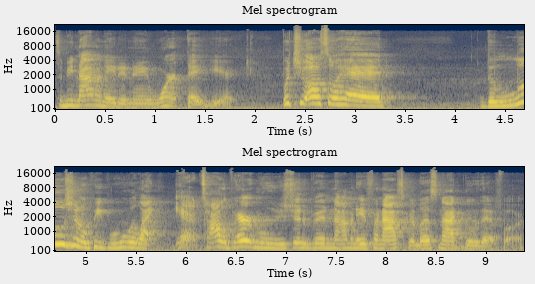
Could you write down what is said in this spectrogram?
to be nominated and they weren't that year. But you also had delusional people who were like, yeah, Tyler Perry movie should have been nominated for an Oscar. Let's not go that far.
